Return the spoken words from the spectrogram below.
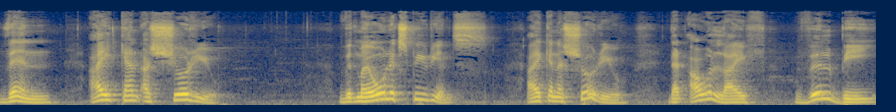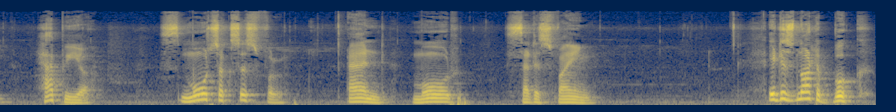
then I can assure you, with my own experience, I can assure you that our life will be happier, more successful, and more satisfying. It is not a book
